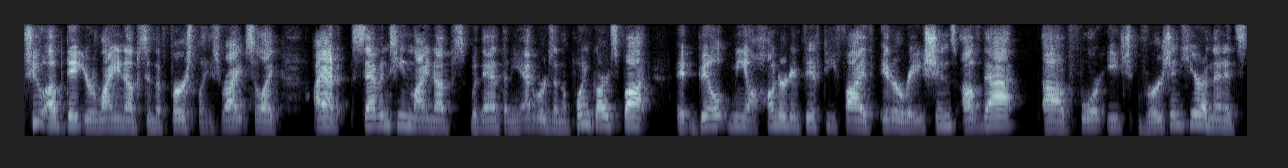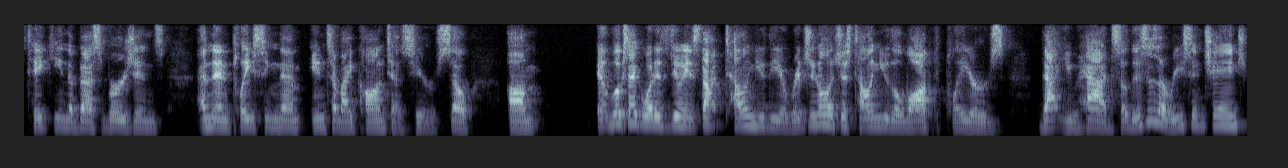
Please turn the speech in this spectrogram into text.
to update your lineups in the first place, right? So, like, I had 17 lineups with Anthony Edwards in the point guard spot. It built me 155 iterations of that uh, for each version here. And then it's taking the best versions and then placing them into my contest here. So um, it looks like what it's doing, it's not telling you the original, it's just telling you the locked players that you had. So this is a recent change.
